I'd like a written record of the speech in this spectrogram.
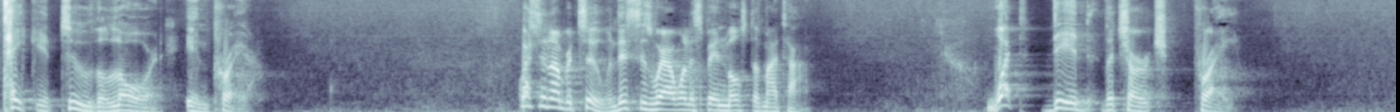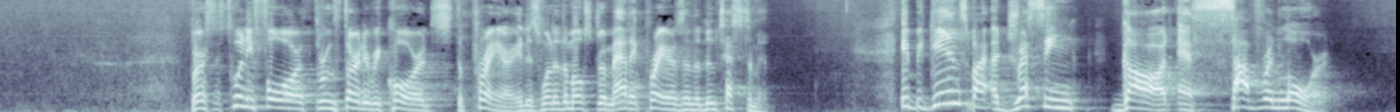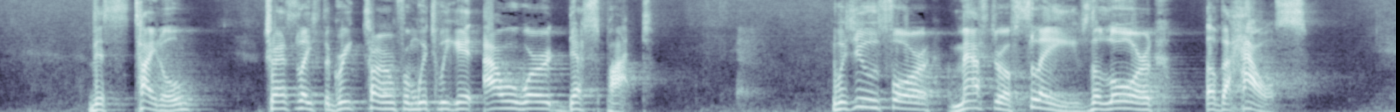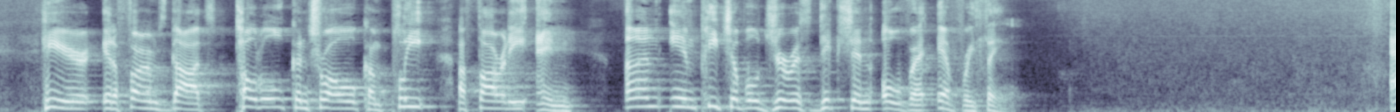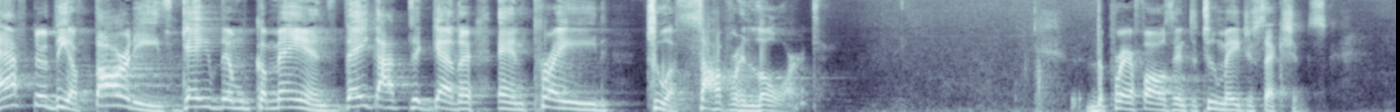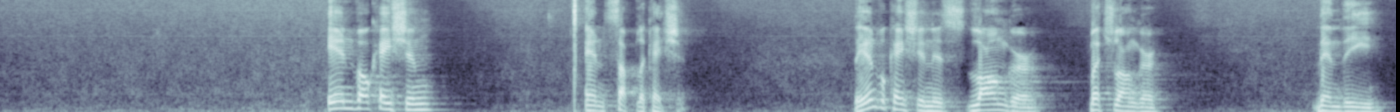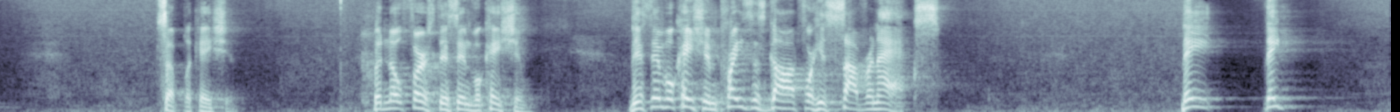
Take it to the Lord in prayer. Question number two, and this is where I want to spend most of my time. What did the church pray? Verses 24 through 30 records the prayer. It is one of the most dramatic prayers in the New Testament. It begins by addressing God as sovereign Lord. This title translates the Greek term from which we get our word despot. It was used for master of slaves, the Lord of the house. Here it affirms God's total control, complete authority, and unimpeachable jurisdiction over everything. After the authorities gave them commands, they got together and prayed to a sovereign Lord the prayer falls into two major sections invocation and supplication. The invocation is longer, much longer than the supplication. But note first this invocation. This invocation praises God for his sovereign acts. They they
